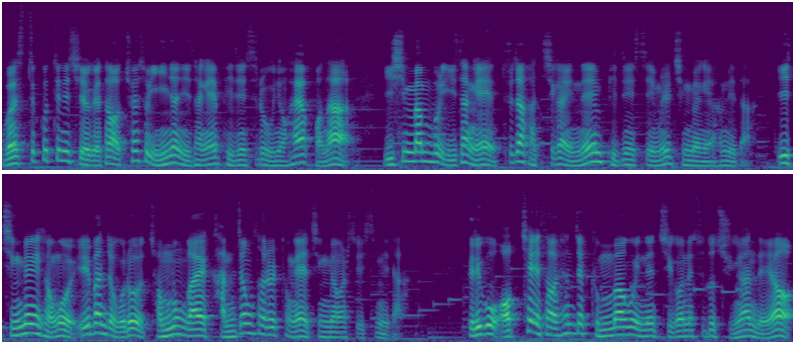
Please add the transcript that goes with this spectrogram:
웨스트 쿠트니 지역에서 최소 2년 이상의 비즈니스를 운영하였거나 20만 불 이상의 투자 가치가 있는 비즈니스임을 증명해야 합니다. 이 증명의 경우 일반적으로 전문가의 감정서를 통해 증명할 수 있습니다. 그리고 업체에서 현재 근무하고 있는 직원의 수도 중요한데요.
